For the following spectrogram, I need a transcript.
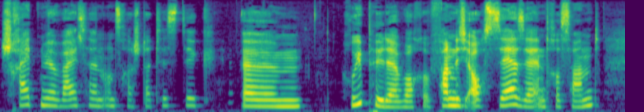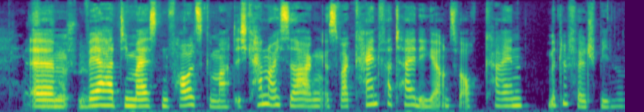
schreiten wir weiter in unserer Statistik. Ähm, Rüpel der Woche fand ich auch sehr, sehr interessant. Ähm, wer hat die meisten Fouls gemacht? Ich kann euch sagen, es war kein Verteidiger und zwar auch kein Mittelfeldspieler.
